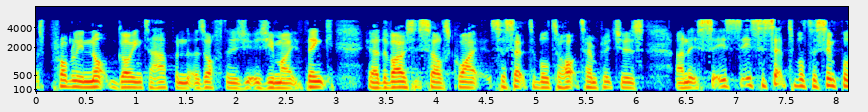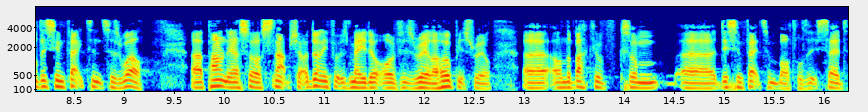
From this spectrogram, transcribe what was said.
That's probably not going to happen as often as you, as you might think. Yeah, the virus itself is quite susceptible to hot temperatures, and it's, it's, it's susceptible to simple disinfectants as well. Uh, apparently, I saw a snapshot. I don't know if it was made up or if it's real. I hope it's real. Uh, on the back of some uh, disinfectant bottles, it said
